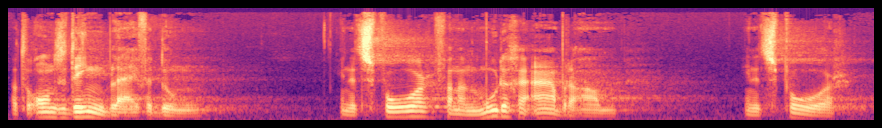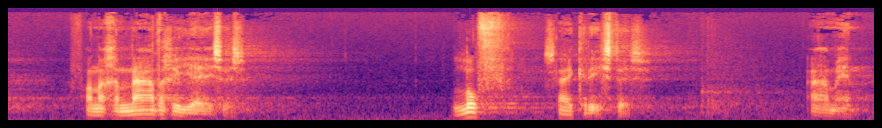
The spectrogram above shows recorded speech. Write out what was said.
Dat we ons ding blijven doen. In het spoor van een moedige Abraham. In het spoor van een genadige Jezus. Lof zij Christus. Amen.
